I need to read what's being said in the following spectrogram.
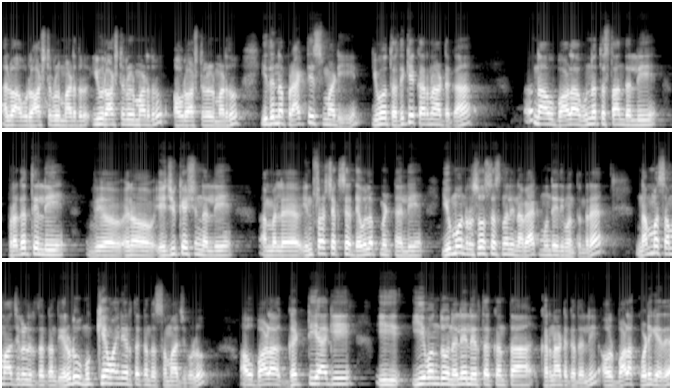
ಅಲ್ವಾ? ಅವರು ರಾಷ್ಟ್ರಗಳು ಮಾಡಿದ್ರು, ಇವ್ರು ರಾಷ್ಟ್ರಗಳು ಮಾಡಿದ್ರು, ಅವ್ರು ರಾಷ್ಟ್ರಗಳು ಮಾಡಿದ್ರು. ಇದನ್ನ ಪ್ರಾಕ್ಟೀಸ್ ಮಾಡಿ ಇವತ್ತು ಅದಕ್ಕೆ ಕರ್ನಾಟಕ, ನಾವು ಭಾಳ ಉನ್ನತ ಸ್ಥಾನದಲ್ಲಿ, ಪ್ರಗತಿಯಲ್ಲಿ ಏನೋ ಎಜುಕೇಷನ್ನಲ್ಲಿ ಆಮೇಲೆ ಇನ್ಫ್ರಾಸ್ಟ್ರಕ್ಚರ್ ಡೆವಲಪ್ಮೆಂಟ್ನಲ್ಲಿ ಹ್ಯೂಮನ್ ರಿಸೋರ್ಸಸ್ನಲ್ಲಿ ನಾವು ಯಾಕೆ ಮುಂದೆ ಇದೀವಿ ಅಂತಂದರೆ ನಮ್ಮ ಸಮಾಜಗಳಿರ್ತಕ್ಕಂಥ ಎರಡೂ ಮುಖ್ಯವಾಹಿನಿ ಇರ್ತಕ್ಕಂಥ ಸಮಾಜಗಳು ಅವು ಭಾಳ ಗಟ್ಟಿಯಾಗಿ ಈ ಈ ಒಂದು ನೆಲೆಯಲ್ಲಿರ್ತಕ್ಕಂಥ ಕರ್ನಾಟಕದಲ್ಲಿ ಅವ್ರು ಭಾಳ ಕೊಡುಗೆ ಇದೆ.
